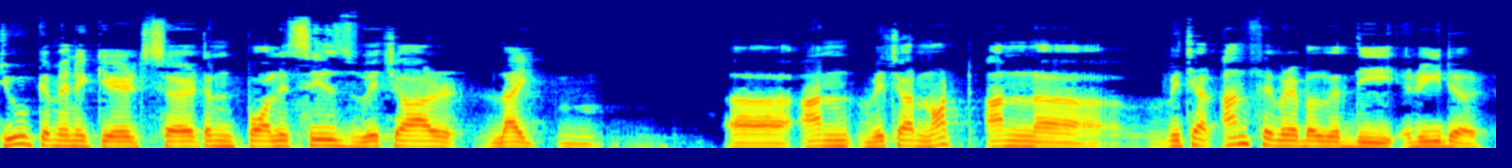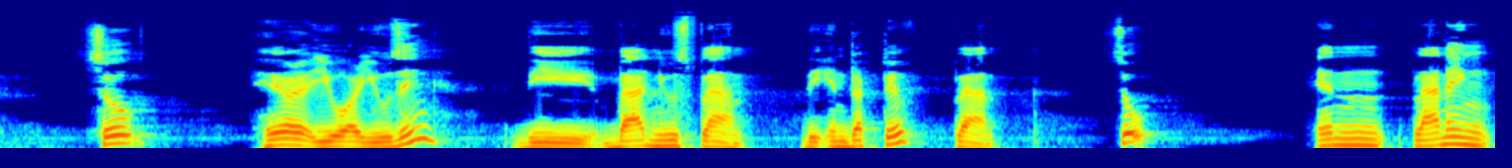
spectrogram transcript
do communicate certain policies which are like mm, uh, which are not uh, which are unfavorable with the reader. So here you are using the bad news plan, the inductive plan. So, in planning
